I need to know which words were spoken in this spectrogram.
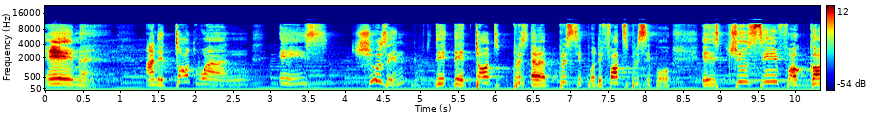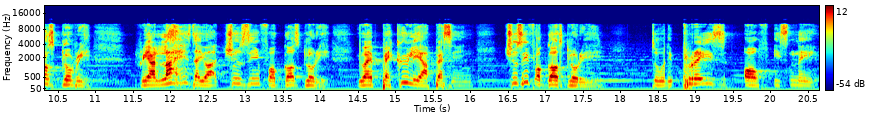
Amen. And the third one is choosing. The, the third uh, principle, the fourth principle is choosing for God's glory. Realize that you are choosing for God's glory. You are a peculiar person choosing for God's glory to the praise of His name.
